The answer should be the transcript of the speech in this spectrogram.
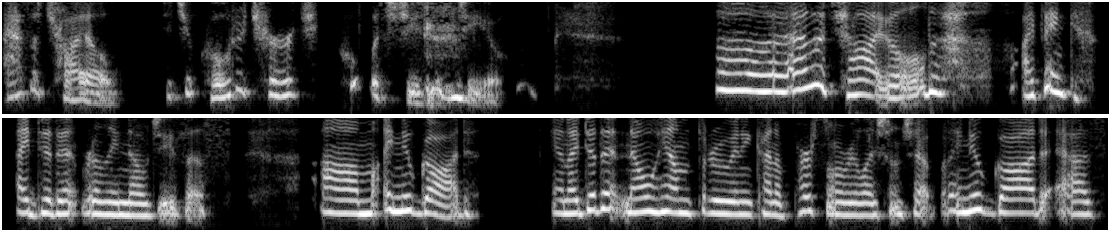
as a child, did you go to church? Who was Jesus to you? Uh, as a child, I think I didn't really know Jesus. Um, I knew God and I didn't know him through any kind of personal relationship, but I knew God as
